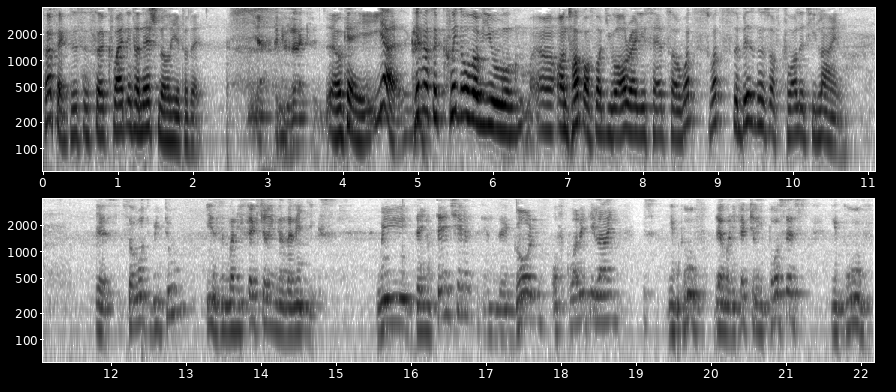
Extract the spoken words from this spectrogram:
perfect. This is uh, quite international here today. Yeah. exactly Okay, yeah, give us a quick overview uh, on top of what you already said. So, what's what's the business of Quality Line? Yes. So what we do is manufacturing analytics. We the intention and the goal of quality line is improve the manufacturing process, improve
